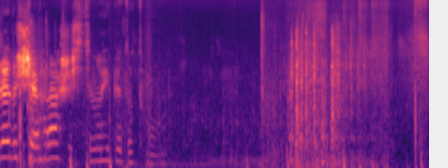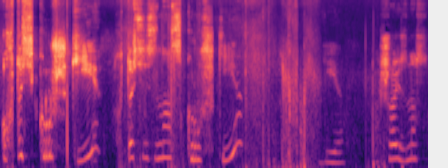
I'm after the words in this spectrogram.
Следующая гра шестиногий п'ятатлон. А хтось кружки? Хтось із нас кружки? Є. А що із нас?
